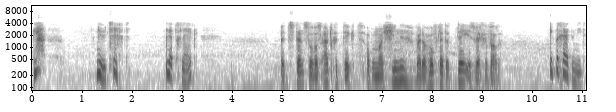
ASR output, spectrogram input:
Ja. Nu het zegt. U hebt gelijk. Het stensel was uitgetikt op een machine waar de hoofdletter T is weggevallen. Ik begrijp u niet.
